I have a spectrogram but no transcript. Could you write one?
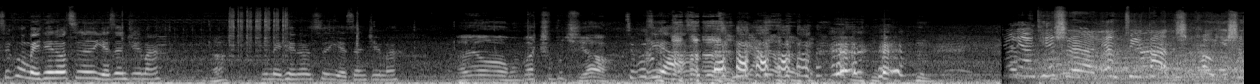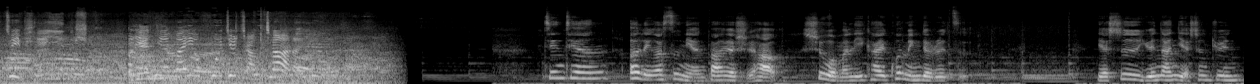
师傅每天都吃野生菌吗？啊？你每天都吃野生菌吗？哎呦，我们吃不起啊！吃不起啊！这两天是量最大的时候，也是最便宜的时候。这两天没有货就涨价了又。今天二零二四年八月十号是我们离开昆明的日子，也是云南野生菌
